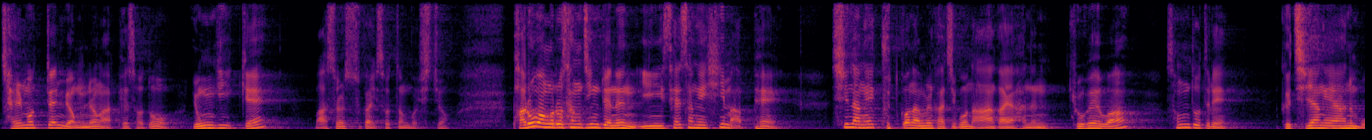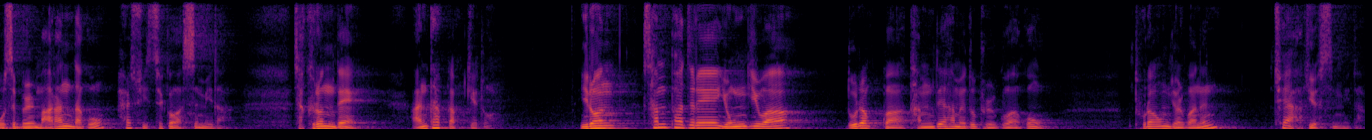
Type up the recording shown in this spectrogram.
잘못된 명령 앞에서도 용기 있게 맞설 수가 있었던 것이죠. 바로 왕으로 상징되는 이 세상의 힘 앞에 신앙의 굳건함을 가지고 나아가야 하는 교회와 성도들의 그 지향해야 하는 모습을 말한다고 할 수 있을 것 같습니다. 자, 그런데 안타깝게도 이런 산파들의 용기와 노력과 담대함에도 불구하고 돌아온 결과는 최악이었습니다.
